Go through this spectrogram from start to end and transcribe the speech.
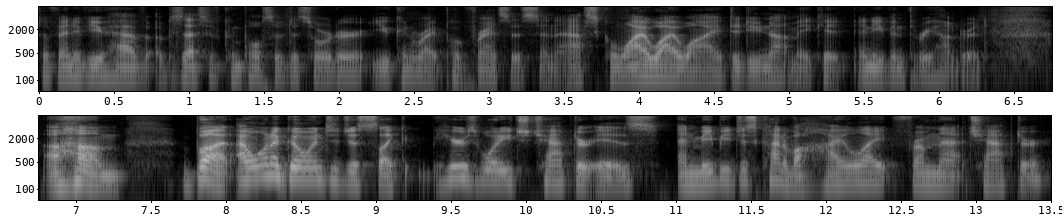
So if any of you have obsessive compulsive disorder, you can write Pope Francis and ask why, why, why did you not make it, and even 300. Um, but I want to go into just like here's what each chapter is, and maybe just kind of a highlight from that chapter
